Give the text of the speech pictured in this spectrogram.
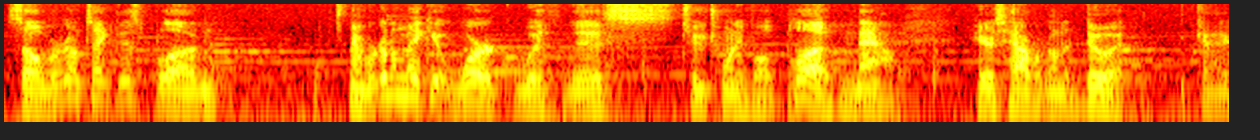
So we're going to take this plug and we're going to make it work with this 220 volt plug. Now, here's how we're going to do it. Okay,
